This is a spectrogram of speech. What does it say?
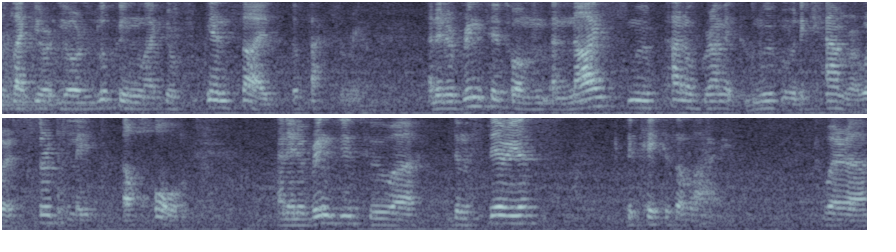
It's like you're, you're looking like you're inside the factory. And then it brings you to a, a nice, smooth panoramic movement with the camera where it circulates a hole. and then it brings you to uh, the mysterious "The Cake Is a Lie," where uh,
